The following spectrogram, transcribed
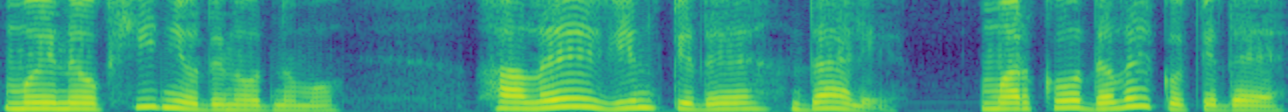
Ми необхідні один одному, але він піде далі. Марко далеко піде.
